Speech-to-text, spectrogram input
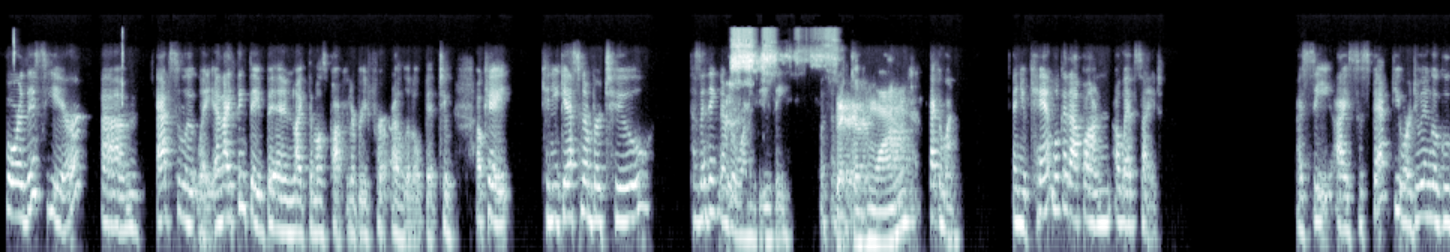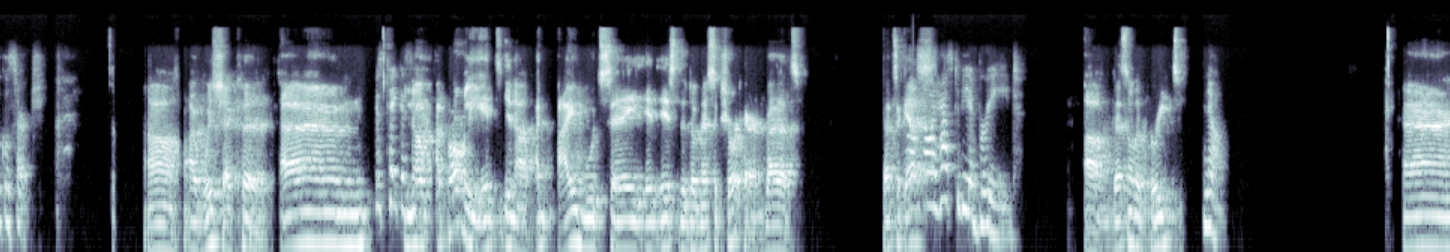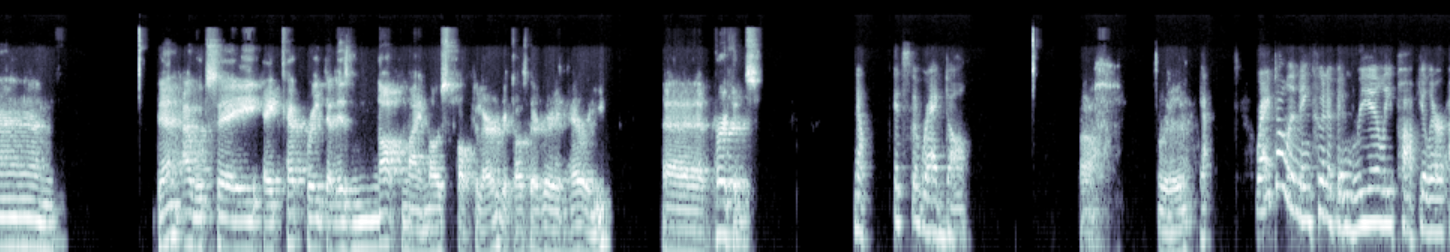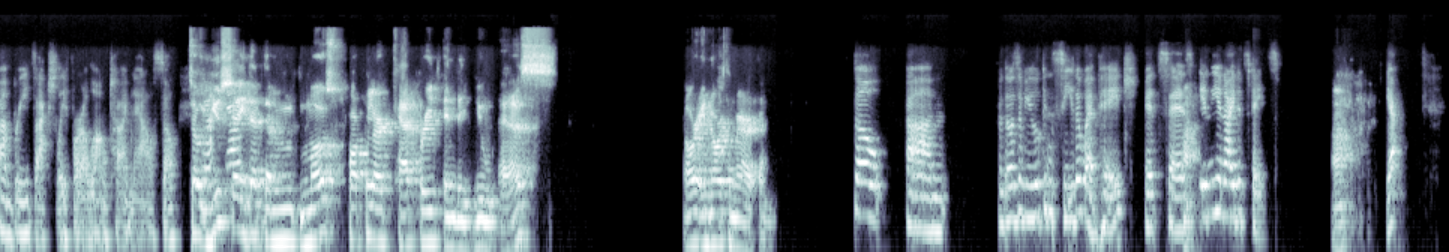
For this year, um, absolutely. And I think they've been like the most popular breed for a little bit too. Okay, can you guess number two? Because I think number one is easy. What's number two? Second one, Second one. And you can't look it up on a website. I see. I suspect you are doing a Google search. oh, I wish I could. Um, Just take a you know. I probably it's you know, I, I would say it is the domestic short hair, but that's a guess. no, it has to be a breed. Oh, that's not a breed. No. And then I would say a cat breed that is not my most popular because they're very hairy. Uh, Persians. No, it's the ragdoll. Oh, really? Yeah. Ragdoll and Maine Coon have been really popular um, breeds actually for a long time now. So So Yeah, you say that the most popular cat breed in the U.S. or in North America? So, um, for those of you who can see the web page, it says Ah. in the United States, Ah,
